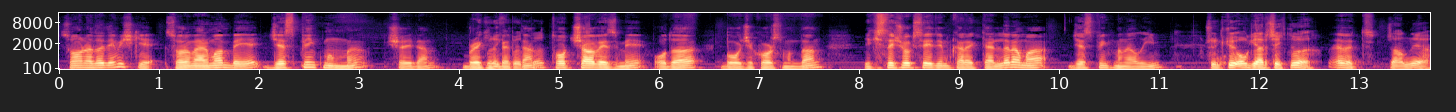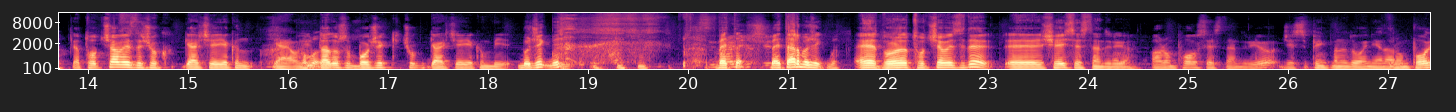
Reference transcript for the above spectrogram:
Sonra da demiş ki sorum Erman Bey'e Jess Pinkman mı şeyden Breaking, Breaking Bad'den Bad'den. Todd Chavez mi o da BoJack Horseman'dan İkisi de çok sevdiğim karakterler ama Jess Pinkman'ı alayım. Çünkü o gerçek değil mi? Evet. Canlı ya. Ya Todd Chavez de çok gerçeğe yakın yani Ama- daha doğrusu BoJack çok gerçeğe yakın bir Böcek mi? Beter, beter böcek mi? Evet bu arada Todd Chavez'i de e, şey seslendiriyor. Aaron Paul seslendiriyor. Jesse Pinkman'ı da oynayan Aaron Paul.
